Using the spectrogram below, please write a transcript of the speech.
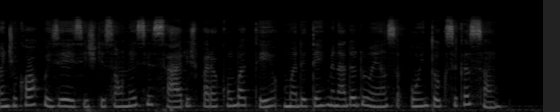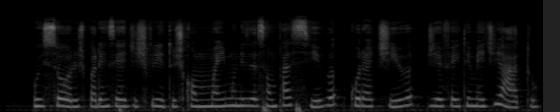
anticorpos esses que são necessários para combater uma determinada doença ou intoxicação. Os soros podem ser descritos como uma imunização passiva, curativa, de efeito imediato.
